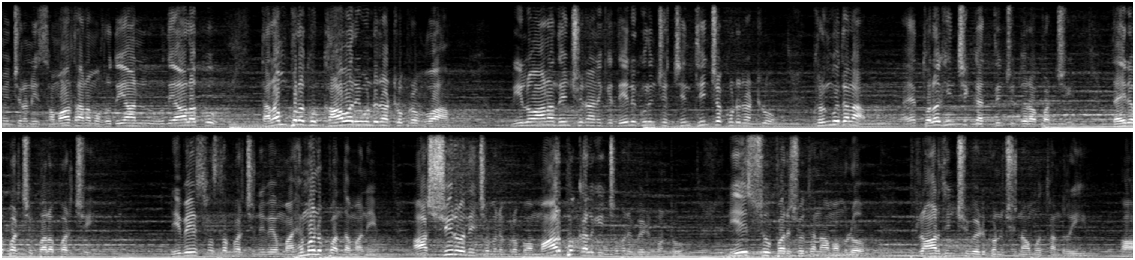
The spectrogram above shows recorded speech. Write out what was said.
మించిన నీ సమాధానము హృదయాన్ని హృదయాలకు తలంపులకు కావలి ఉండినట్లు ప్రభువా. నీలో ఆనందించడానికి దేని గురించి చింతించకుండానట్లు కృంగుదల తొలగించి గద్దించి దూరపరిచి ధైర్యపరిచి బలపరిచి నీవే స్వస్థపరిచి నీవే మహిమను పొందమని ఆశీర్వదించమని ప్రభా మార్పు కలిగించమని వేడుకుంటూ యేసు పరిశుద్ధ నామంలో ప్రార్థించి వేడుకొనుచున్నాము తండ్రి. ఆ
